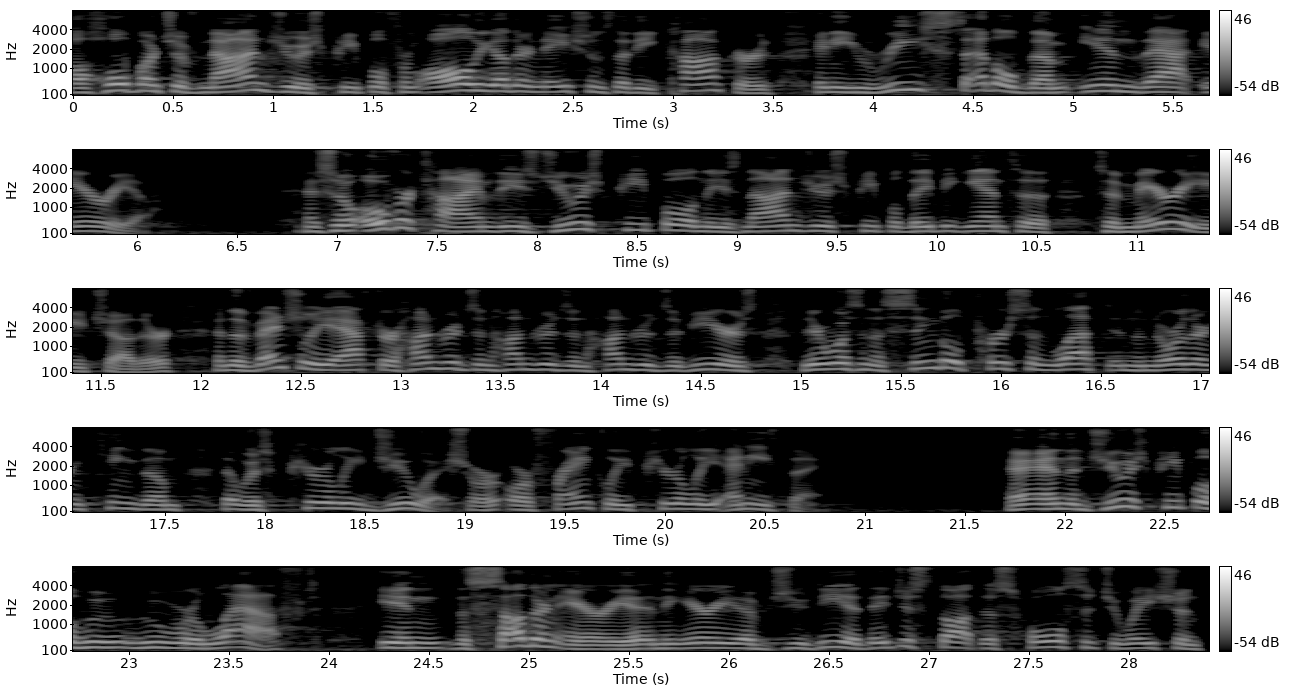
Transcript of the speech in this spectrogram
a whole bunch of non Jewish people from all the other nations that he conquered, and he resettled them in that area. And so over time, these Jewish people and these non Jewish people, they began to, to marry each other. And eventually, after hundreds and hundreds and hundreds of years, there wasn't a single person left in the northern kingdom that was purely Jewish or, or frankly, purely anything. And, and the Jewish people who, who were left in the southern area, in the area of Judea, they just thought this whole situation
